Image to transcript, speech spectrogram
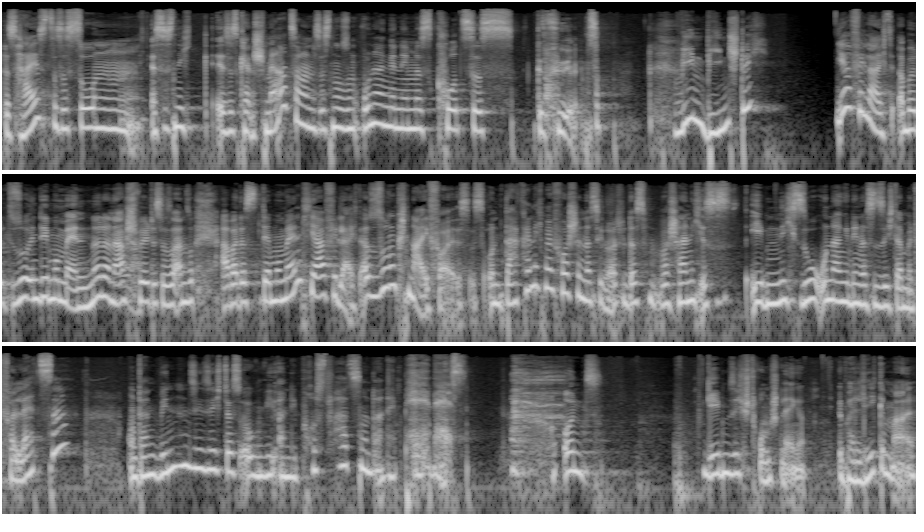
Das heißt, das ist so ein, es ist nicht, es ist kein Schmerz, sondern es ist nur so ein unangenehmes, kurzes Gefühl. Wie ein Bienenstich? Ja, vielleicht, aber so in dem Moment, ne? Danach ja. schwillt es so an. So. Aber das, der Moment, ja, vielleicht. Also so ein Kneifer ist es. Und da kann ich mir vorstellen, dass die Leute das wahrscheinlich ist es eben nicht so unangenehm, dass sie sich damit verletzen. Und dann binden sie sich das irgendwie an die Brustwarzen und an den Penis. Und geben sich Stromschläge. Überlege mal.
